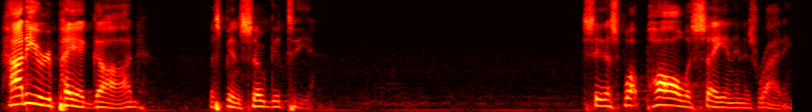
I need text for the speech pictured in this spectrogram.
How do you repay a God that's been so good to you? See, that's what Paul was saying in his writing.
